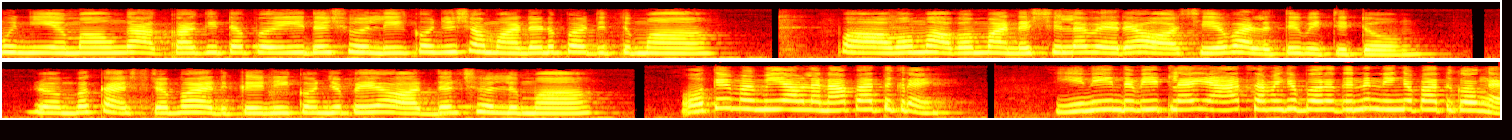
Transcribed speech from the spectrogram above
முனியம்மா உங்க அக்கா கிட்ட போய் இதை சொல்லி கொஞ்சம் சமாதானப்படுத்துமா? பாவம் அவன் மனசுல வேற ஆசையை வளர்த்து விட்டுட்டோம். ரொம்ப கஷ்டமா இருக்கு. நீ கொஞ்சம் போய் ஆறுதல் சொல்லுமா? ஓகே மம்மி அவளை நான் பாத்துக்கிறேன். இனி இந்த வீட்ல யார் சமைக்க போறதுன்னு நீங்க பாத்துக்கோங்க.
